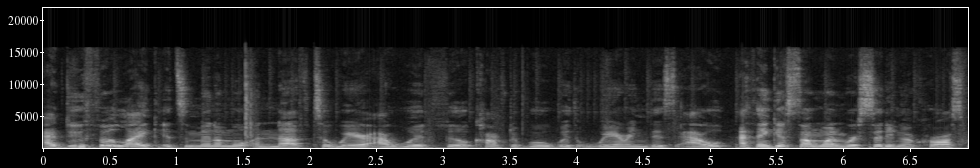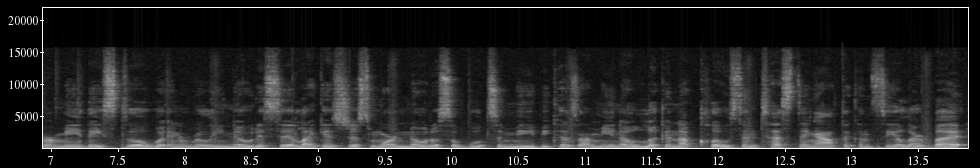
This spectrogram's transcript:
I do feel like it's minimal enough to where I would feel comfortable with wearing this out. I think if someone were sitting across from me, they still wouldn't really notice it. Like it's just more noticeable to me because I'm, you know, looking up close and testing out the concealer. But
